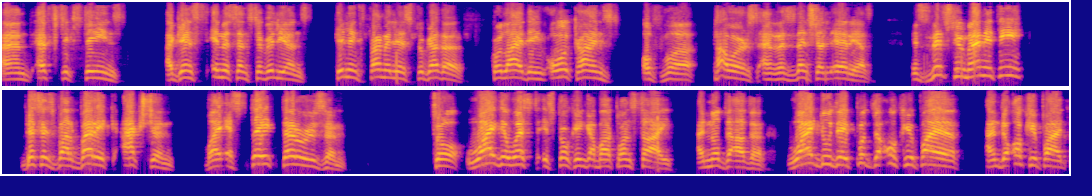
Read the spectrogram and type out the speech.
and F-16s against innocent civilians, killing families together, colliding all kinds of uh, towers and residential areas. Is this humanity? This is barbaric action by a state terrorism. So why the West is talking about one side and not the other? Why do they put the occupier and the occupied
